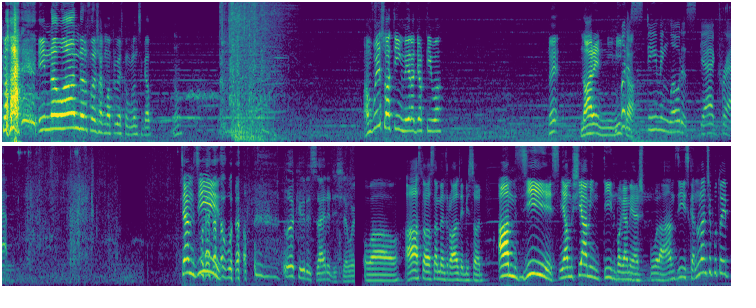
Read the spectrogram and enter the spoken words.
In the wonderful! Și acum primesc un glonț în cap. Nu? Am voie să o ating, nu e radioactivă? Nu e... N-are What a nimica. steaming load of skag crap. Ți-am zis! well, look who decided to show her. Wow, asta o lăsăm pentru alt episod. Am zis! Mi-am și amintit, băga mea și pula. Am zis că nu la începutul ep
